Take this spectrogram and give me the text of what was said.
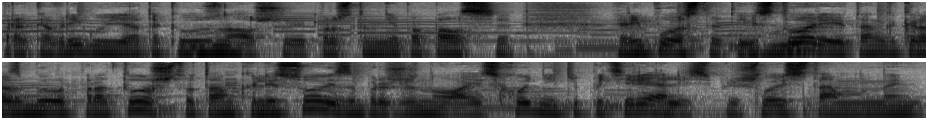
Про ковригу я так и узнал, что просто мне попался репост этой истории, там как раз было про то, что там колесо изображено, а исходники потерялись. Пришлось там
